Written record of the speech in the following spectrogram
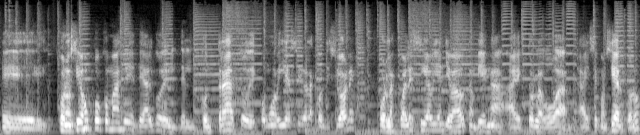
eh, conocías un poco más de, algo del, contrato, de cómo habían sido las condiciones por las cuales sí habían llevado también a, Héctor Lagó a, a ese concierto, ¿no?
